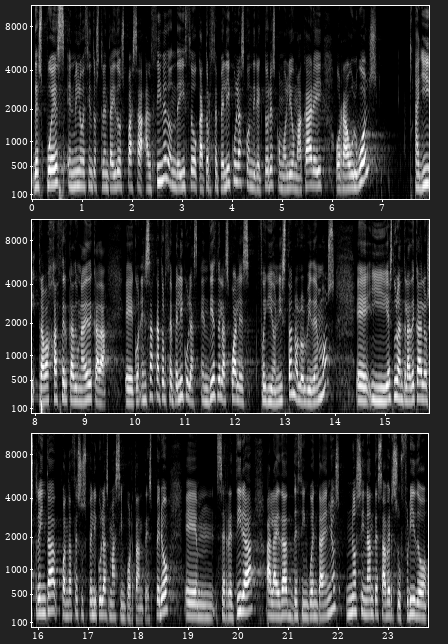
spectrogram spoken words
después en 1932 pasa al cine, donde hizo 14 películas con directores como Leo McCarey o Raúl Walsh. Allí trabaja cerca de una década eh, con esas 14 películas, en 10 de las cuales fue guionista, no lo olvidemos, eh, y es durante la década de los 30 cuando hace sus películas más importantes. Pero em, se retira a la edad de 50 años, no sin antes haber sufrido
